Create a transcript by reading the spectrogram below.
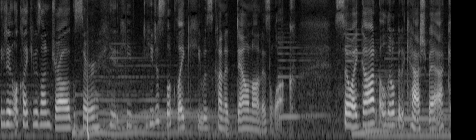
he didn't look like he was on drugs or he he he just looked like he was kind of down on his luck. So I got a little bit of cash back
